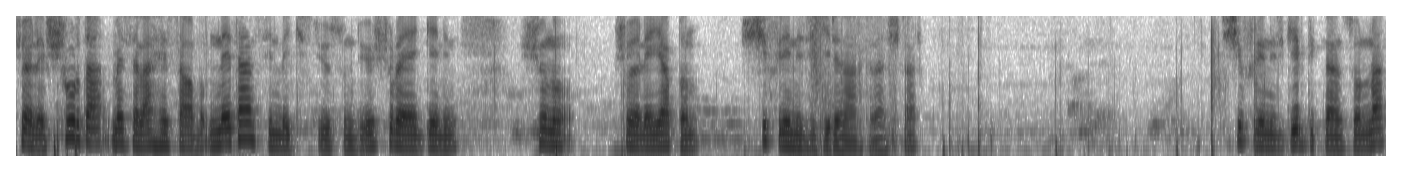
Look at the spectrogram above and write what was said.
Şöyle şurada mesela hesabım neden silmek istiyorsun diyor. Şuraya gelin. Şunu şöyle yapın. Şifrenizi girin arkadaşlar. Şifreniz girdikten sonra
